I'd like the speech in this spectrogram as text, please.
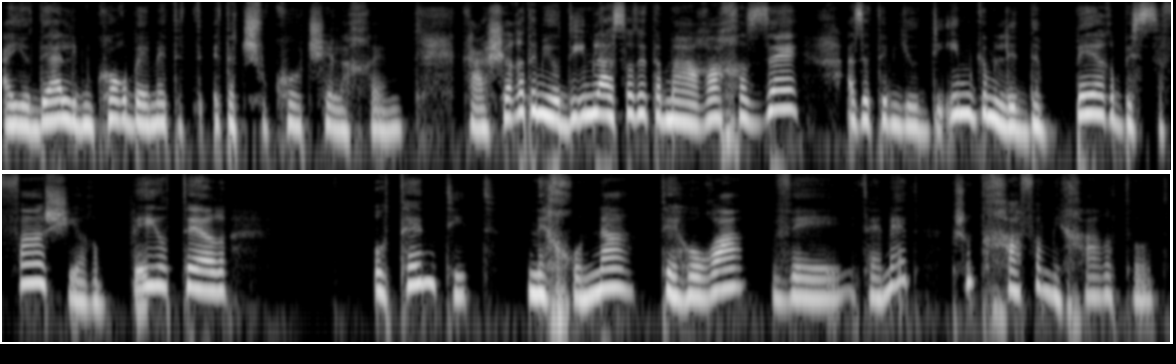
היודע למכור באמת את, את התשוקות שלכם. כאשר אתם יודעים לעשות את המערך הזה, אז אתם יודעים גם לדבר בשפה שהיא הרבה יותר אותנטית נכונה, טהורה, ואת האמת, פשוט חפה מחרטות,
